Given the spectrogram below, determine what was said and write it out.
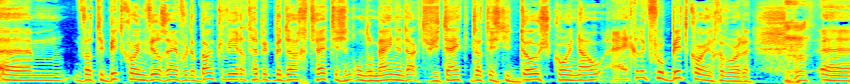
Um, wat die Bitcoin wil zijn voor de bankenwereld, heb ik bedacht. Het is een ondermijnende activiteit. Dat is die Dogecoin nou eigenlijk voor Bitcoin geworden. Mm -hmm. uh,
